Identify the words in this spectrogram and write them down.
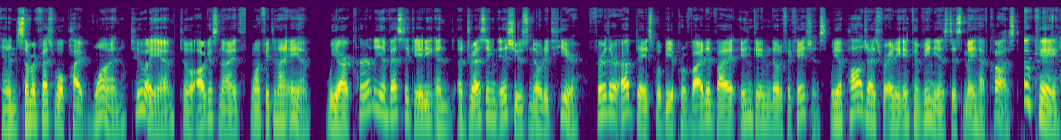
and Summer Festival Pipe 1, 2 a.m. till August 9th, 1.59 a.m. We are currently investigating and addressing issues noted here. Further updates will be provided via in-game notifications. We apologize for any inconvenience this may have caused. Okay,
